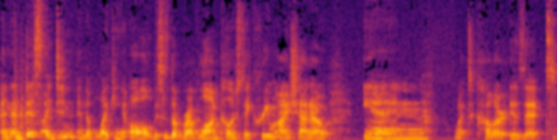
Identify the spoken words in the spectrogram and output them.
And then this I didn't end up liking at all. This is the Revlon Color Stay Cream Eyeshadow in, what color is it?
